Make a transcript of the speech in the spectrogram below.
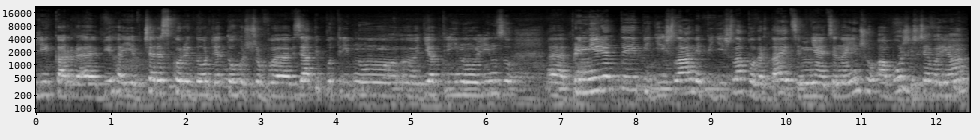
лікар е, бігає через коридор для того, щоб е, взяти потрібну е, лінзу, е, приміряти, підійшла, не підійшла, повертається, міняється на іншу. Або ж ще варіант.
